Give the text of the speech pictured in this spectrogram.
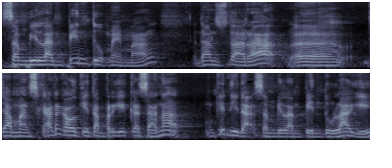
sembilan pintu memang. Dan saudara, eh, zaman sekarang kalau kita pergi ke sana mungkin tidak sembilan pintu lagi.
